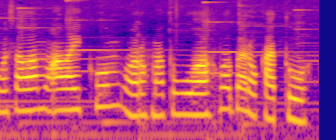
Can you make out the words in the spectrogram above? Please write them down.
Wassalamualaikum warahmatullahi wabarakatuh.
